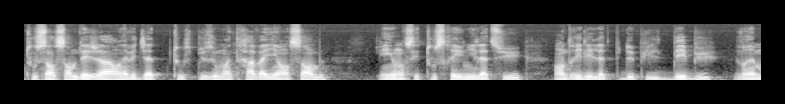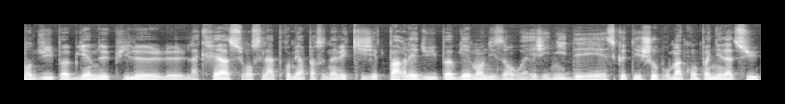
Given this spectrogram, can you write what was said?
tous ensemble déjà. On avait déjà tous plus ou moins travaillé ensemble. Et on s'est tous réunis là-dessus. André, il est là depuis le début, vraiment, du hip-hop game, depuis la création. C'est la première personne avec qui j'ai parlé du hip-hop game en disant Ouais, j'ai une idée, est-ce que t'es chaud pour m'accompagner là-dessus?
